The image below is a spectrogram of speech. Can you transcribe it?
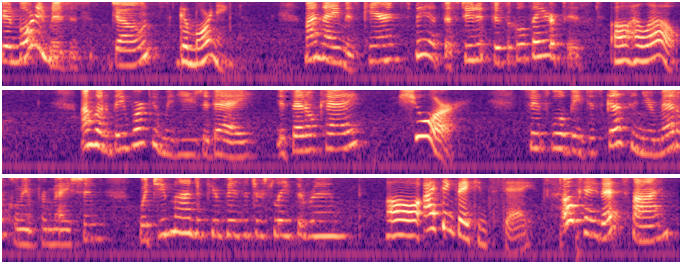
Good morning, Mrs. Jones. Good morning. My name is Karen Smith, a student physical therapist. Oh, hello. I'm going to be working with you today. Is that okay? Sure. Since we'll be discussing your medical information, would you mind if your visitors leave the room? Oh, I think they can stay. Okay, that's fine.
